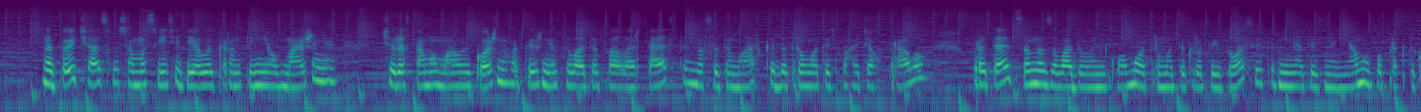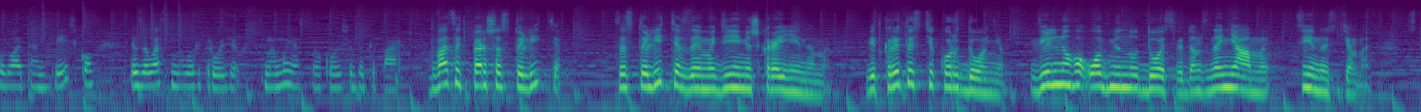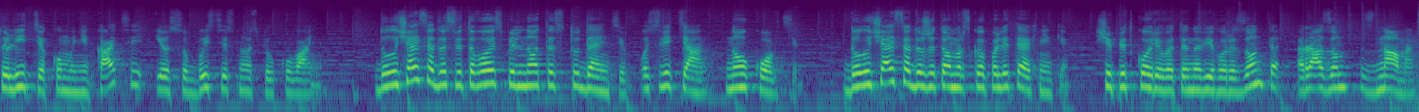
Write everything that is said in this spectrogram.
На той час в усьому світі діяли карантинні обмеження. Через те ми мали кожного тижня здавати ПЛР-тести, носити маски, дотримуватись багатьох правил. Проте це не завадило нікому отримати крутий досвід, обмінятися знаннями, попрактикувати англійську і завести нових друзів. З ними я спілкуюся дотепер. 21 століття це століття взаємодії між країнами, відкритості кордонів, вільного обміну досвідом, знаннями, цінностями, століття комунікацій і особистісного спілкування. Долучайся до світової спільноти студентів, освітян, науковців. Долучайся до Житомирської політехніки, щоб підкорювати нові горизонти разом з нами.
